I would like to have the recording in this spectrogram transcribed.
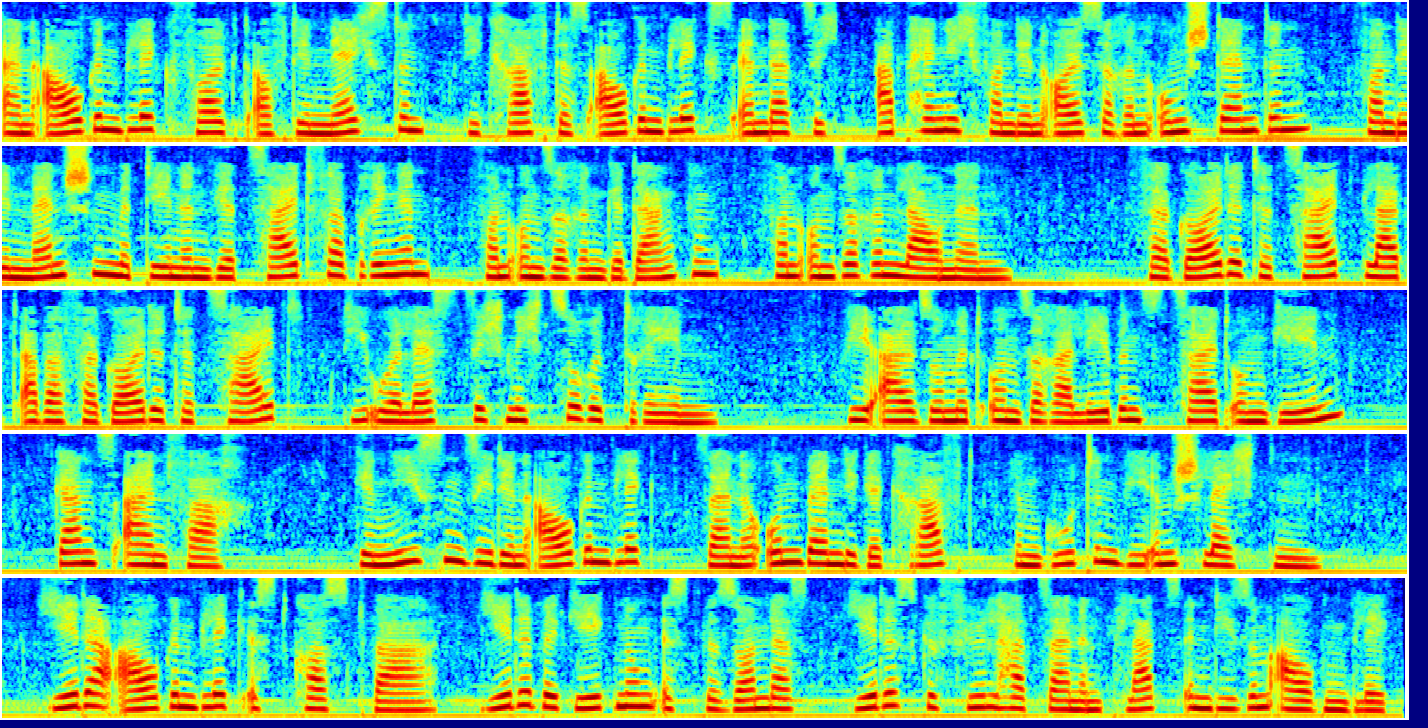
Ein Augenblick folgt auf den nächsten, die Kraft des Augenblicks ändert sich, abhängig von den äußeren Umständen, von den Menschen, mit denen wir Zeit verbringen, von unseren Gedanken, von unseren Launen. Vergeudete Zeit bleibt aber vergeudete Zeit, die Uhr lässt sich nicht zurückdrehen. Wie also mit unserer Lebenszeit umgehen? Ganz einfach. Genießen Sie den Augenblick, seine unbändige Kraft, im Guten wie im Schlechten. Jeder Augenblick ist kostbar, jede Begegnung ist besonders, jedes Gefühl hat seinen Platz in diesem Augenblick.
